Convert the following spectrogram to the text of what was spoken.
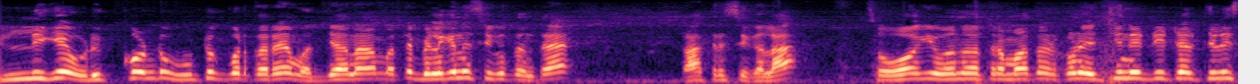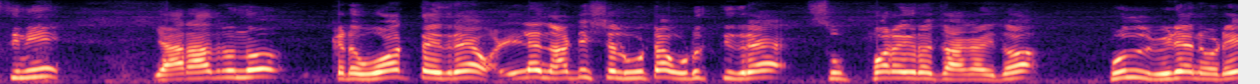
ಇಲ್ಲಿಗೆ ಹುಡುಕೊಂಡು ಊಟಕ್ಕೆ ಬರ್ತಾರೆ. ಮಧ್ಯಾಹ್ನ ಮತ್ತು ಬೆಳಗ್ಗೆ ಸಿಗುತ್ತಂತೆ. ರಾತ್ರಿ ಸಿಗಲ್ಲ. ಸೊ ಹೋಗಿ ಒಂದ್ರ ಹತ್ರ ಮಾತಾಡ್ಕೊಂಡು ಹೆಚ್ಚಿನ ಡೀಟೇಲ್ ತಿಳಿಸ್ತೀನಿ. ಯಾರಾದ್ರೂ ಈ ಕಡೆ ಹೋಗ್ತಾ ಇದ್ರೆ ಒಳ್ಳೆ ನಾಟಿ ಊಟ ಹುಡುಕ್ತಿದ್ರೆ ಸೂಪರ್ ಆಗಿರೋ ಜಾಗ ಇದು. ಫುಲ್ ವಿಡಿಯೋ ನೋಡಿ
